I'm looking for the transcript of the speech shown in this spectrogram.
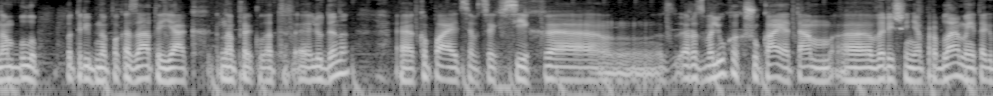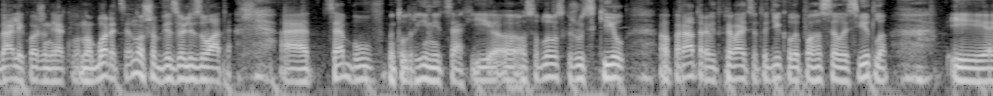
нам було потрібно показати, як, наприклад, людина. Е, Копається в цих всіх е, розвалюхах, шукає там е, вирішення проблеми і так далі. Кожен як воно бореться, ну щоб візуалізувати. Це був металургійний цех. І особливо скажу, скіл оператора відкривається тоді, коли погасили світло, і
